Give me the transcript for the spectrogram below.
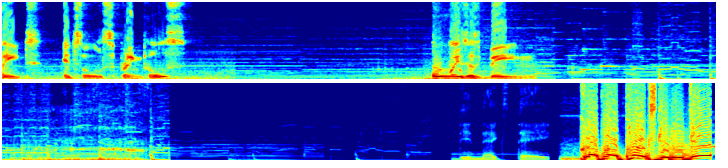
Wait, it's all sprinkles? Always has been. The next day. Grubhub perks give you.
